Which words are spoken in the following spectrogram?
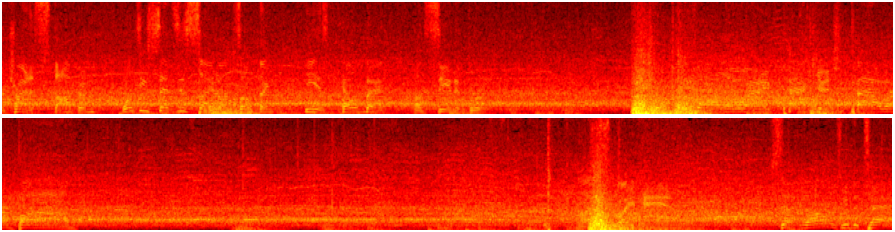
or trying to stop him. Once he sets his sight on something, he is hell-bent on seeing it through. Package power bomb. Nice right hand. Seth Rollins with the tag.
